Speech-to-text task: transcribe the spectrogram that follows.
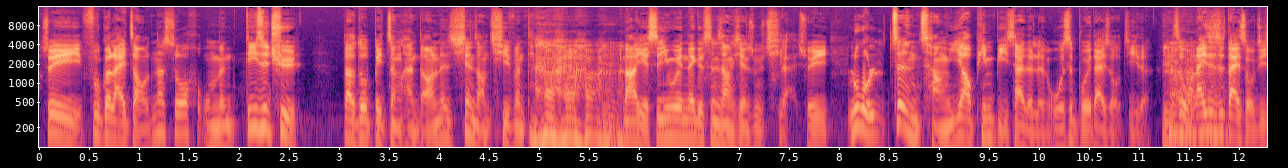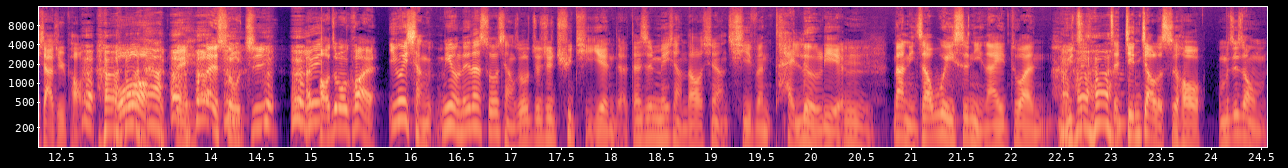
所以富哥来找，那时候我们第一次去。大家都被震撼到，那现场气氛太嗨了。嗯、那也是因为那个肾上腺素起来，所以如果正常要拼比赛的人，我是不会带手机的。但是我那一次是带手机下去跑的。哦，对，带手机还跑这么快，因为想没有那那时候想说就是去体验的，但是没想到现场气氛太热烈。嗯，那你知道卫斯理那一段女子在尖叫的时候，我们这种。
